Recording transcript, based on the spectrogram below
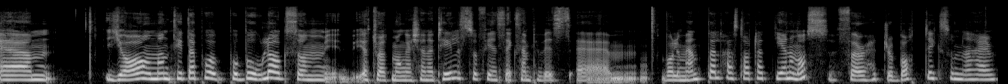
Um, Ja, om man tittar på, på bolag som jag tror att många känner till så finns exempelvis eh, Volumental har startat genom oss. För Robotics som den här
